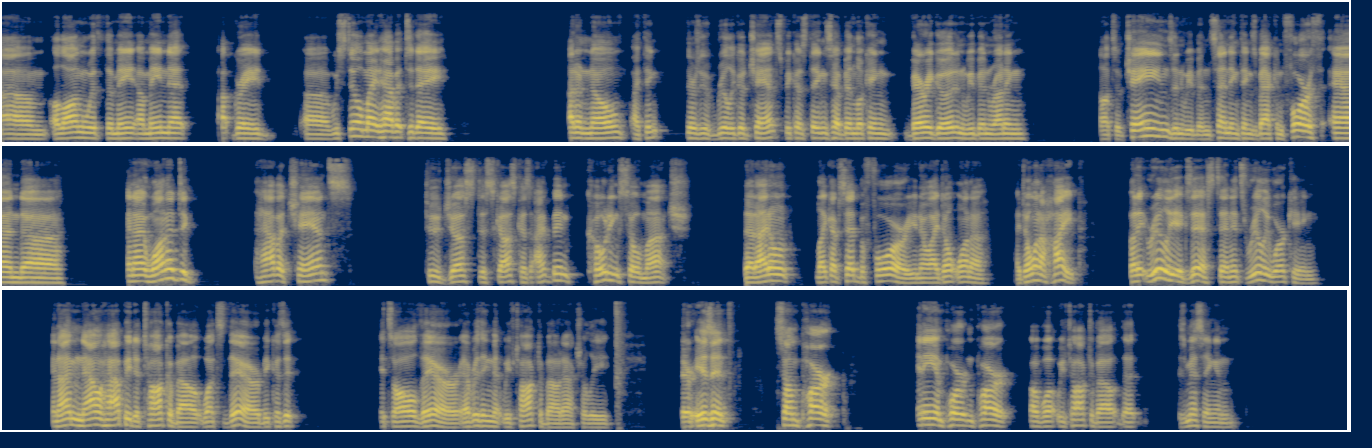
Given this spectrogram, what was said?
um, along with the main uh, mainnet upgrade. Uh, we still might have it today. I don't know. I think there's a really good chance because things have been looking very good and we've been running lots of chains and we've been sending things back and forth and uh and I wanted to have a chance to just discuss because I've been coding so much that I don't like I've said before, you know, I don't want to I don't want to hype, but it really exists and it's really working. And I'm now happy to talk about what's there because it it's all there. Everything that we've talked about actually there isn't some part any important part of what we've talked about that is missing and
